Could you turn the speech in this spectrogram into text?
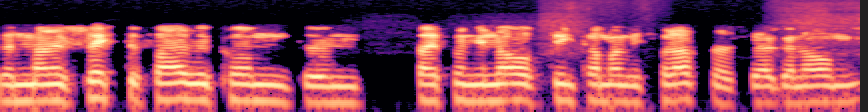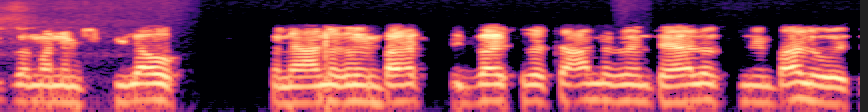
wenn mal eine schlechte Phase kommt, ähm, weiß man genau, auf den kann man sich verlassen. Das ist ja genau, wenn man im Spiel auch, wenn der andere den Ball spielt, weißt du, dass der andere hinterherläuft und den Ball holt.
